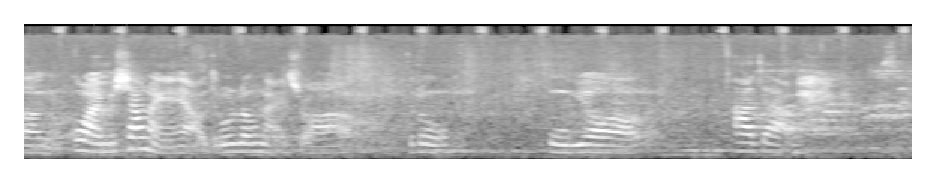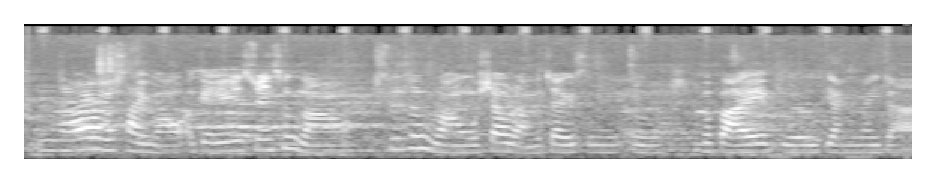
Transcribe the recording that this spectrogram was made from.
အဲကိုယ်တိုင်မရှောက်နိုင်ရအောင်သူတို့လုံနိုင်ဆိုတော့သူတို့ဟိုပြီးတော့အားကြပါ ဒါတော့မဆိုင်ပါဘူးအကယ်၍ဆွင်းစုလောင်ဆွင်းစုလောင်ကိုရှောက်တာမကြိုက်ဆိုရင်ဟိုမပါရဲ့ပွဲကိုပြန်လိုက်တာ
